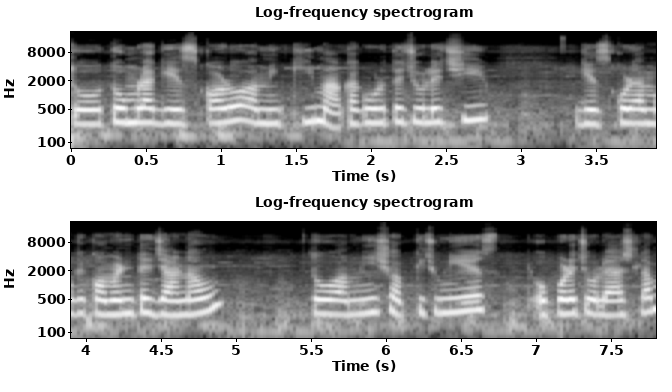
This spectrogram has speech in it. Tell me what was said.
তো তোমরা গেস করো আমি কি মাখা করতে চলেছি। গেস করে আমাকে কমেন্টে জানাও। তো আমি সব কিছু নিয়ে ওপরে চলে আসলাম।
